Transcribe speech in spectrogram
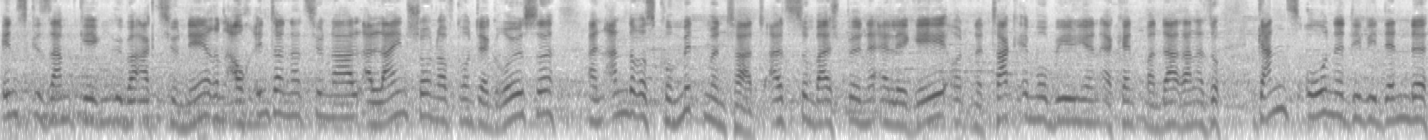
insgesamt gegenüber Aktionären, auch international, allein schon aufgrund der Größe ein anderes Commitment hat als zum Beispiel eine LEG und eine TAC Immobilien, erkennt man daran. Also ganz ohne Dividende,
